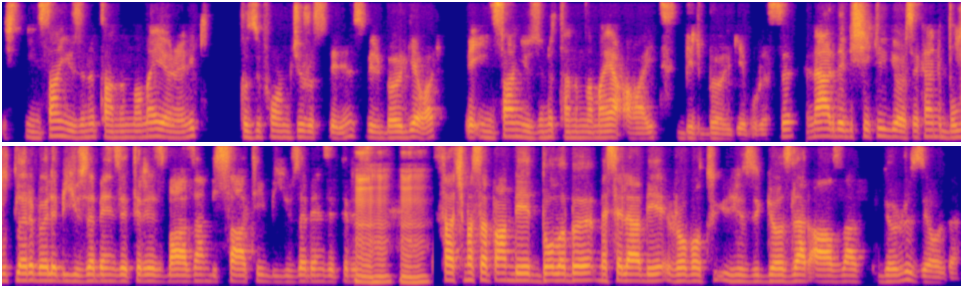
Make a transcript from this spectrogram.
işte insan yüzünü tanımlamaya yönelik fusiform gyrus dediğimiz bir bölge var ve insan yüzünü tanımlamaya ait bir bölge burası. Nerede bir şekil görsek hani bulutları böyle bir yüze benzetiriz. Bazen bir saati bir yüze benzetiriz. Hı hı hı. Saçma sapan bir dolabı mesela bir robot yüzü, gözler, ağızlar görürüz ya orada.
